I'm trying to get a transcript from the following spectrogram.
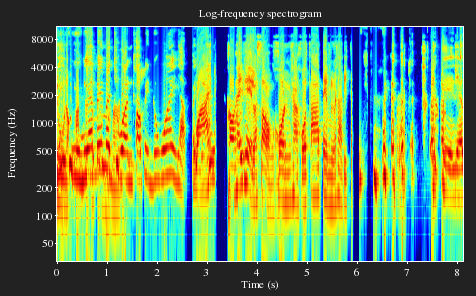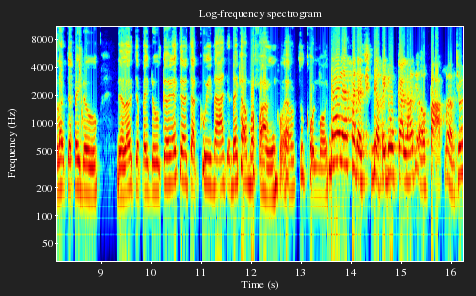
ดูอุ๊ยเนาะทีเนี้ยไม่มาชวนเขาไปด้วยอยากไปว้ายด้วยเขาให้เพจละสองคนค่ะ โควต้าเต็มแล้วค่ะพี่แตงโอเค เดี๋ยวเราจะไปดู เดี๋ยวเราจะไปดูเกิร์ลเกิร์ลจัดคุยนะจะได้เข้ามาฟังว่าทุกคนมองได้เลยค่ะเดี๋ยวเดี๋ยวไปดูกันแล้วเดี๋ยวฝากแบบช่วย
